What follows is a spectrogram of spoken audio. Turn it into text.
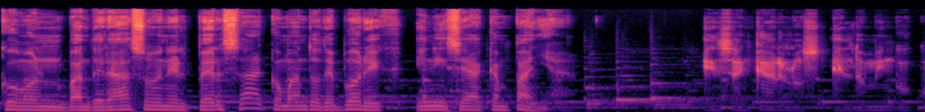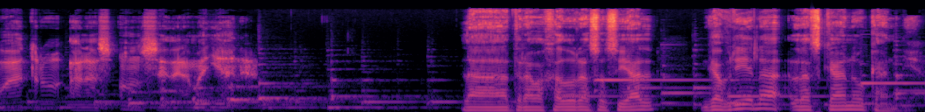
Con banderazo en el persa, comando de Boric inicia campaña. En San Carlos, el domingo 4 a las 11 de la mañana. La trabajadora social Gabriela Lascano Candia,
